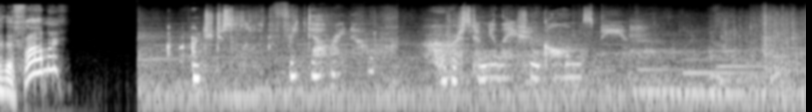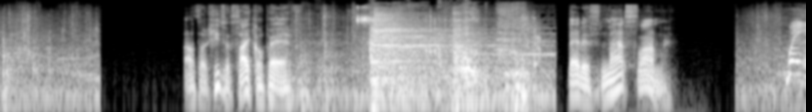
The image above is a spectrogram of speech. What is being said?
Is it Slimer? Aren't you just a little bit freaked out right now? Overstimulation calms me. Also, she's a psychopath. That is not Slimer. Wait!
